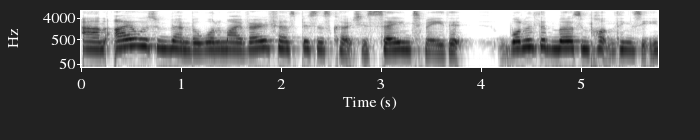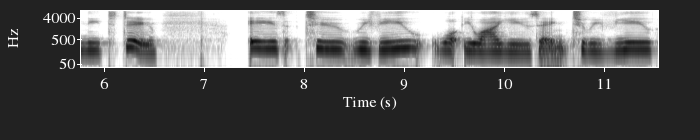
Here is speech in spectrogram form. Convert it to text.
And I always remember one of my very first business coaches saying to me that one of the most important things that you need to do is to review what you are using, to review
